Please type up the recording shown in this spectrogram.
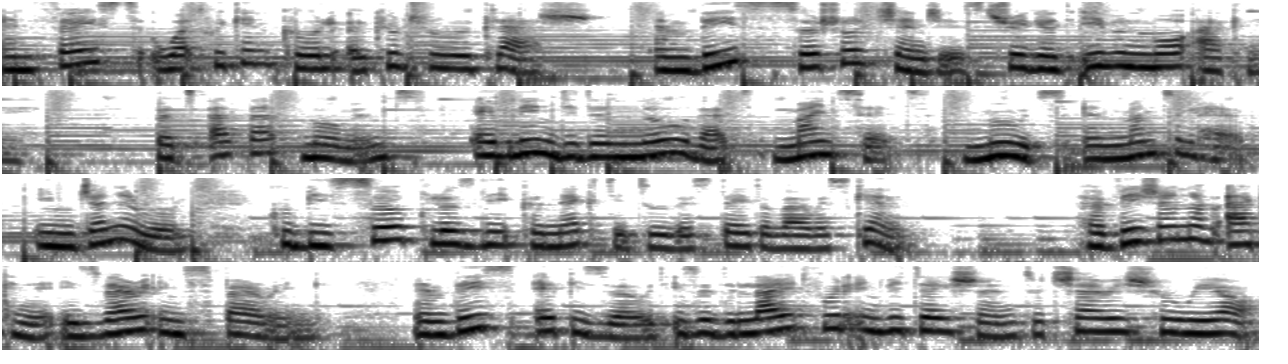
and faced what we can call a cultural clash and these social changes triggered even more acne. But at that moment, Evelyn didn't know that mindset, moods, and mental health in general could be so closely connected to the state of our skin. Her vision of acne is very inspiring, and this episode is a delightful invitation to cherish who we are,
